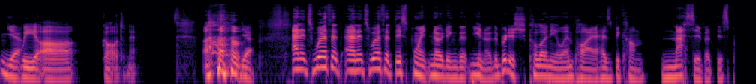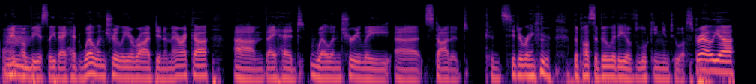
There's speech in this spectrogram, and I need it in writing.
yeah we are god now um, yeah and it's worth it and it's worth at this point noting that you know the british colonial empire has become massive at this point. Mm. Obviously, they had well and truly arrived in America. Um, they had well and truly uh, started considering the possibility of looking into Australia.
